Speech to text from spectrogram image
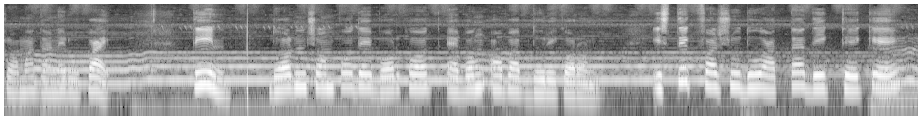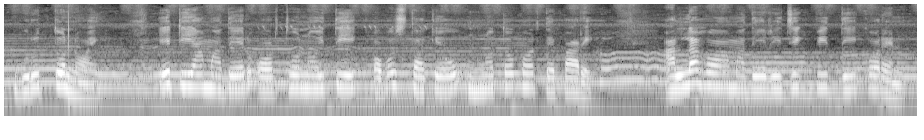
সমাধানের উপায়। তিন, ধন সম্পদে বরকত এবং অভাব দূরীকরণ। ইস্তেকফার শুধু আত্মার দিক থেকে গুরুত্ব নয়, এটি আমাদের অর্থনৈতিক অবস্থাকেও উন্নত করতে পারে। আল্লাহ আমাদের রিজিক বৃদ্ধি করেন।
